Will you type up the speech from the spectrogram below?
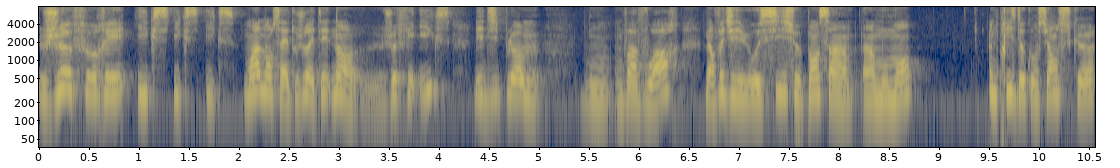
je ferai X, X, X. Moi, non, ça a toujours été, non, je fais X, les diplômes, bon, on va voir. Mais en fait, j'ai eu aussi, je pense, un, un moment, une prise de conscience que,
